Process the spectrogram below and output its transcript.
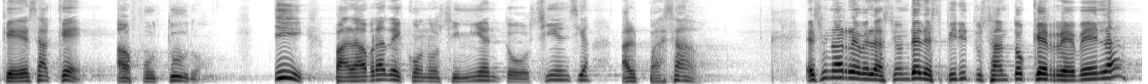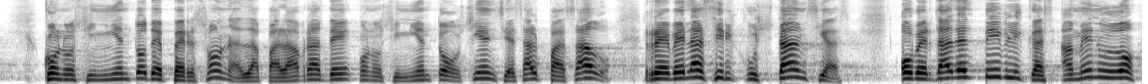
que es a qué? A futuro. Y palabra de conocimiento o ciencia al pasado. Es una revelación del Espíritu Santo que revela conocimiento de personas. La palabra de conocimiento o ciencia es al pasado. Revela circunstancias o verdades bíblicas a menudo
